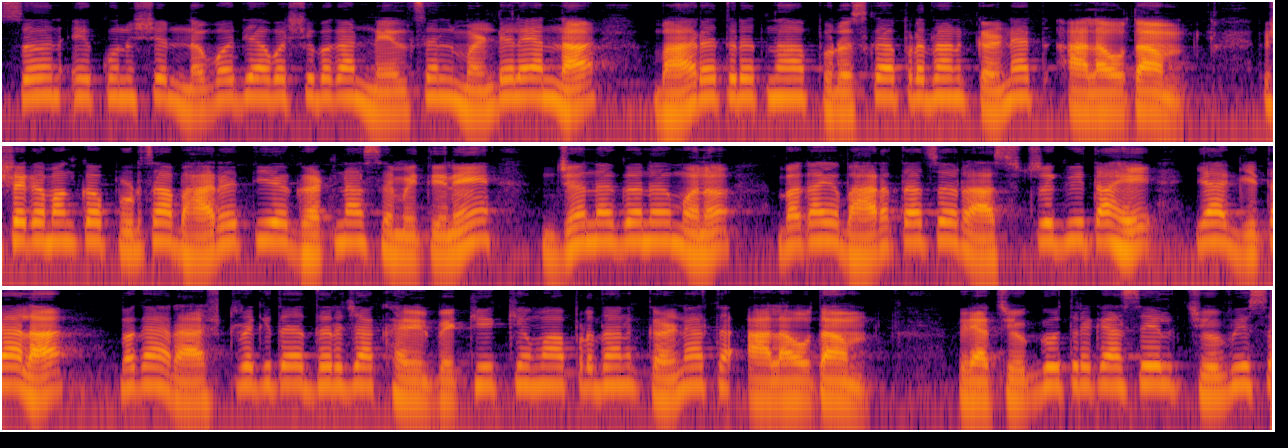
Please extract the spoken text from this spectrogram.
सन एकोणीसशे नव्वद या वर्षी बघा नेल्सन मंडेला यांना भारतरत्न हा पुरस्कार प्रदान करण्यात आला होता. विषय क्रमांक पुढचा भारतीय घटना समितीने जनगण मन. बघा हे भारताचं राष्ट्रगीत आहे. या गीताला बघा राष्ट्रगीता दर्जा खालीलपैकी केव्हा प्रदान करण्यात आला होता? तर याचे योग्य उत्तर काय असेल? चोवीस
